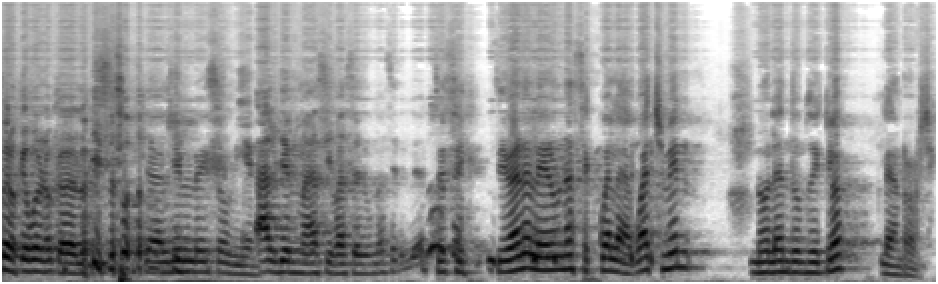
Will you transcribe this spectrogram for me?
Pero qué bueno que lo hizo. Que alguien lo hizo bien. Alguien más iba a hacer una serie. sí. Si van a leer una secuela de Watchmen, no lean Doomsday Club, lean Rorschach.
